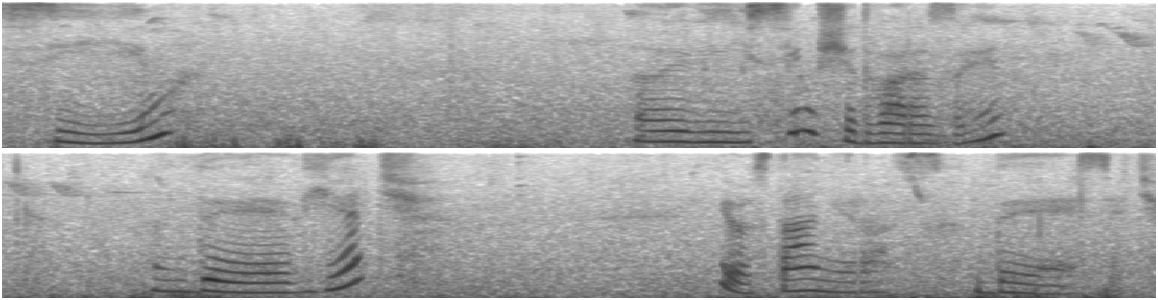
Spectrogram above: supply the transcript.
Сім. Вісім, ще два рази. Дев'ять. І останній раз десять.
